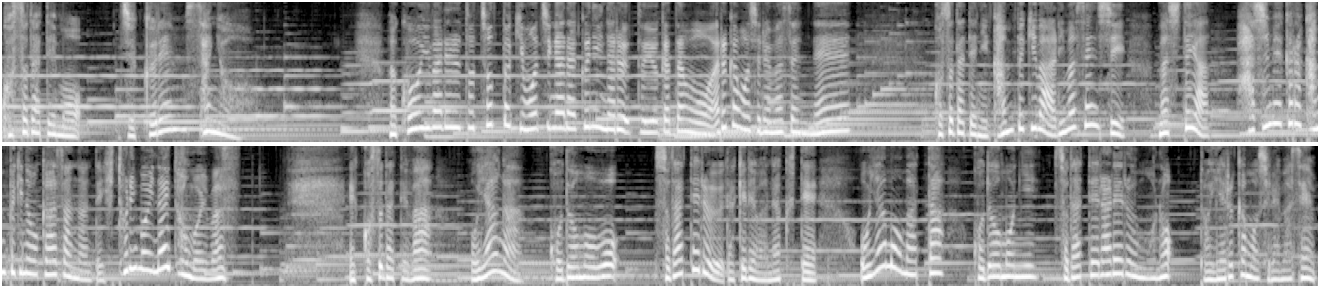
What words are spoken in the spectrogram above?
子育ても熟練作業、まあ、こう言われるとちょっと気持ちが楽になるという方もあるかもしれませんね。子育てに完璧はありませんしましてや初めから完璧なお母さんなんて一人もいないと思います。え子育ては親が子供を育てるだけではなくて親もまた子供に育てられるものと言えるかもしれません、ま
